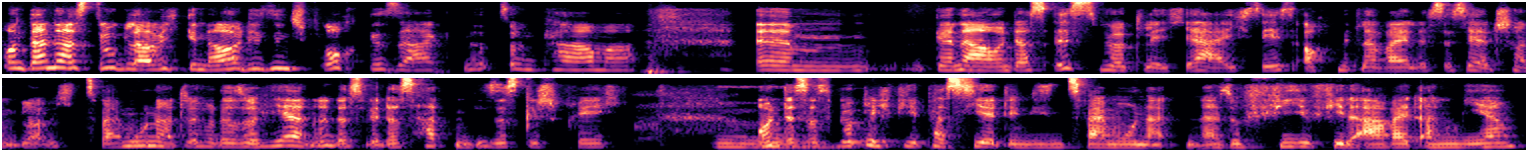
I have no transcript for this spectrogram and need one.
und dann hast du, glaube ich, genau diesen Spruch gesagt, ne, zum Karma. Ähm, genau, und das ist wirklich, ja, ich sehe es auch mittlerweile, es ist ja jetzt schon, glaube ich, zwei Monate oder so her, ne, dass wir das hatten, dieses Gespräch. Mhm. Und es ist wirklich viel passiert in diesen zwei Monaten. Also viel, viel Arbeit an mir.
